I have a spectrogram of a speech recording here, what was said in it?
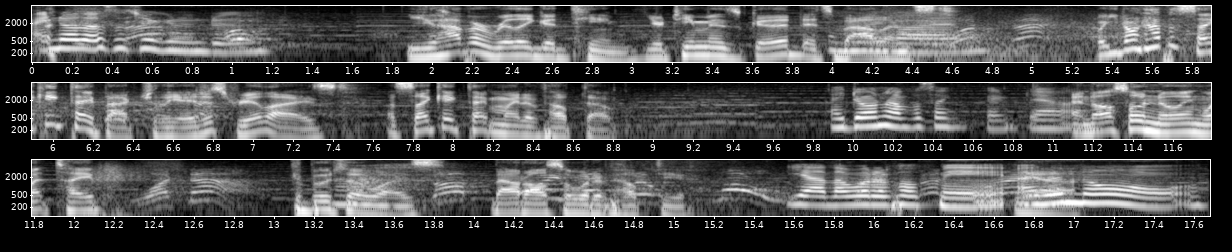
I know that's what you're gonna do. You have a really good team. Your team is good. It's Oh balanced. God. What's next? But you don't have a psychic type actually. I just realized a psychic type might have helped out. I don't have a psychic type down. And also knowing what type What? Kabuto uh-huh. was, that also would have helped you. yeah, that would have helped me. I Yeah. don't know.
